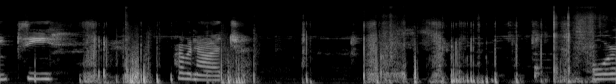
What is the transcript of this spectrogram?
Oopsie. Probably not. Four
